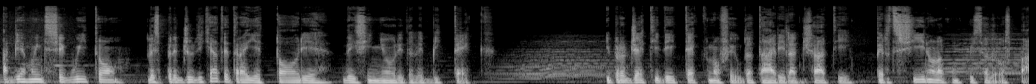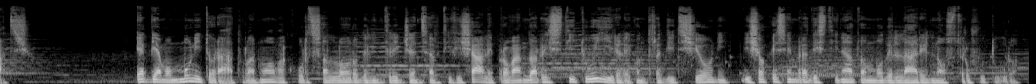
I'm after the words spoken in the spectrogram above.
Abbiamo inseguito le spregiudicate traiettorie dei signori delle big tech, i progetti dei tecnofeudatari lanciati persino alla conquista dello spazio e abbiamo monitorato la nuova corsa all'oro dell'intelligenza artificiale provando a restituire le contraddizioni di ciò che sembra destinato a modellare il nostro futuro.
